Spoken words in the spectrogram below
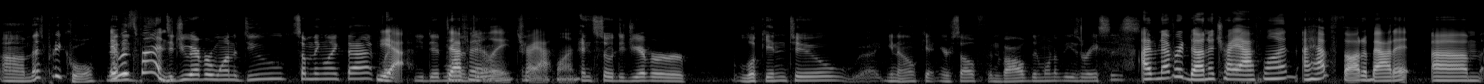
Um, that's pretty cool. It was did, fun. Did you ever want to do something like that? Like yeah, you did. definitely triathlons. And so, did you ever look into, uh, you know, getting yourself involved in one of these races? I've never done a triathlon. I have thought about it. Um,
